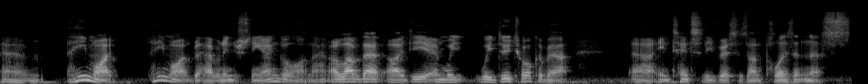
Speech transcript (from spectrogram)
Um, he might he might have an interesting angle on that. I love that idea, and we we do talk about uh, intensity versus unpleasantness.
